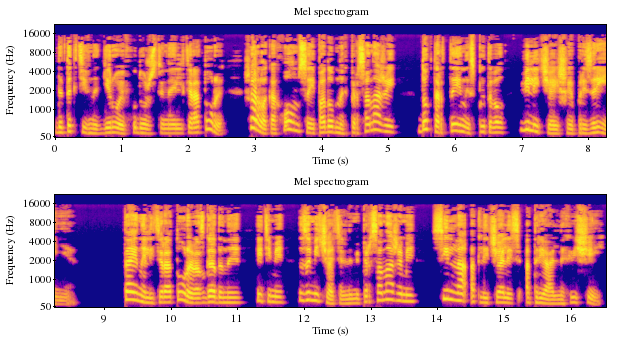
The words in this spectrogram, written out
детективных героев художественной литературы, Шерлока Холмса и подобных персонажей доктор Тейн испытывал величайшее презрение. Тайны литературы, разгаданные этими замечательными персонажами, сильно отличались от реальных вещей.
